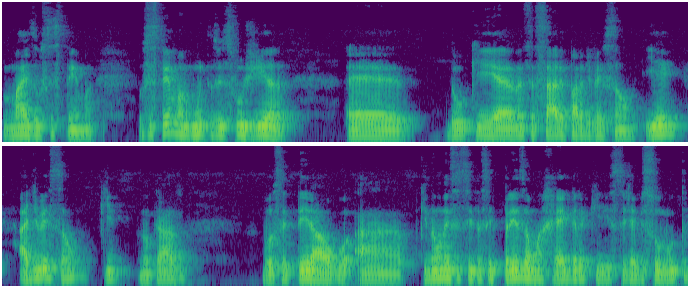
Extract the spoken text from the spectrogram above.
mais o sistema. O sistema muitas vezes fugia é, do que era necessário para a diversão e a diversão, que no caso, você ter algo a, que não necessita ser preso a uma regra que seja absoluta,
